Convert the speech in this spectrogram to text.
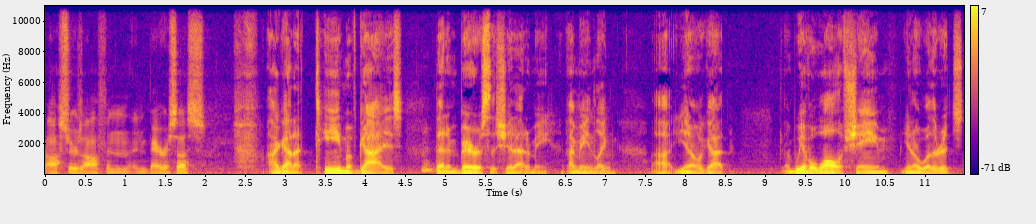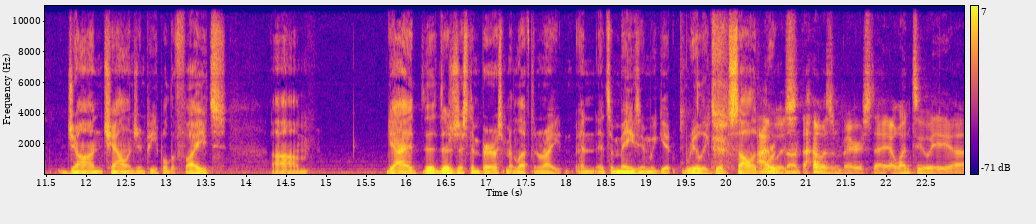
officers, often embarrass us. I got a team of guys that embarrass the shit out of me. I mean, like, uh, you know, I got we have a wall of shame. You know, whether it's John challenging people to fights. Um, yeah, it, th- there's just embarrassment left and right, and it's amazing we get really good, solid I work was done. I was embarrassed. I, I went to a, uh,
